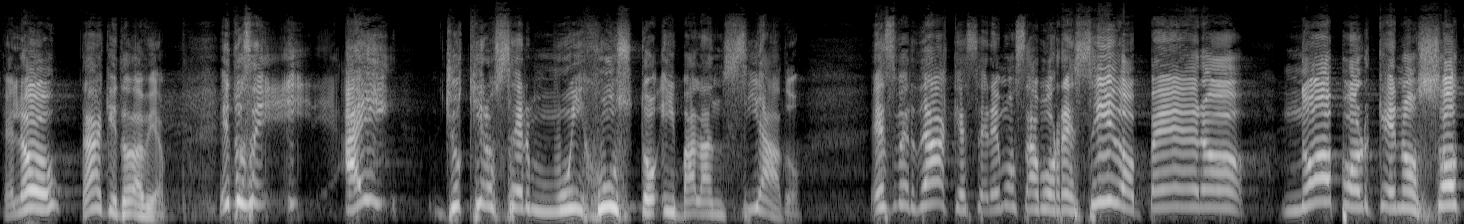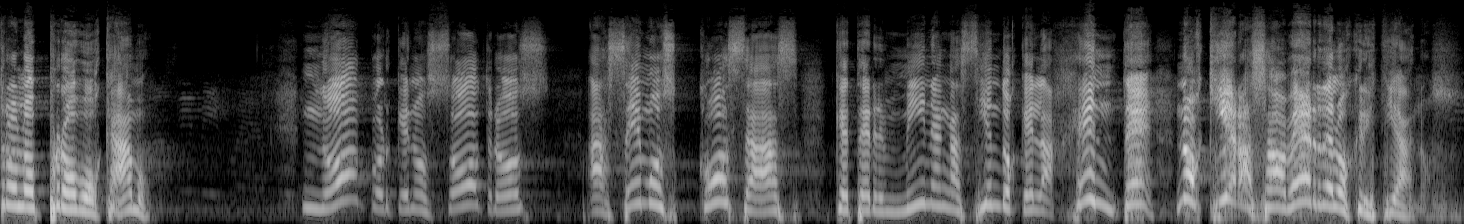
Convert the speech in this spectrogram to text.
Hello, está aquí todavía. Entonces, ahí yo quiero ser muy justo y balanceado. Es verdad que seremos aborrecidos, pero no porque nosotros lo provocamos. No porque nosotros hacemos cosas que terminan haciendo que la gente no quiera saber de los cristianos.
